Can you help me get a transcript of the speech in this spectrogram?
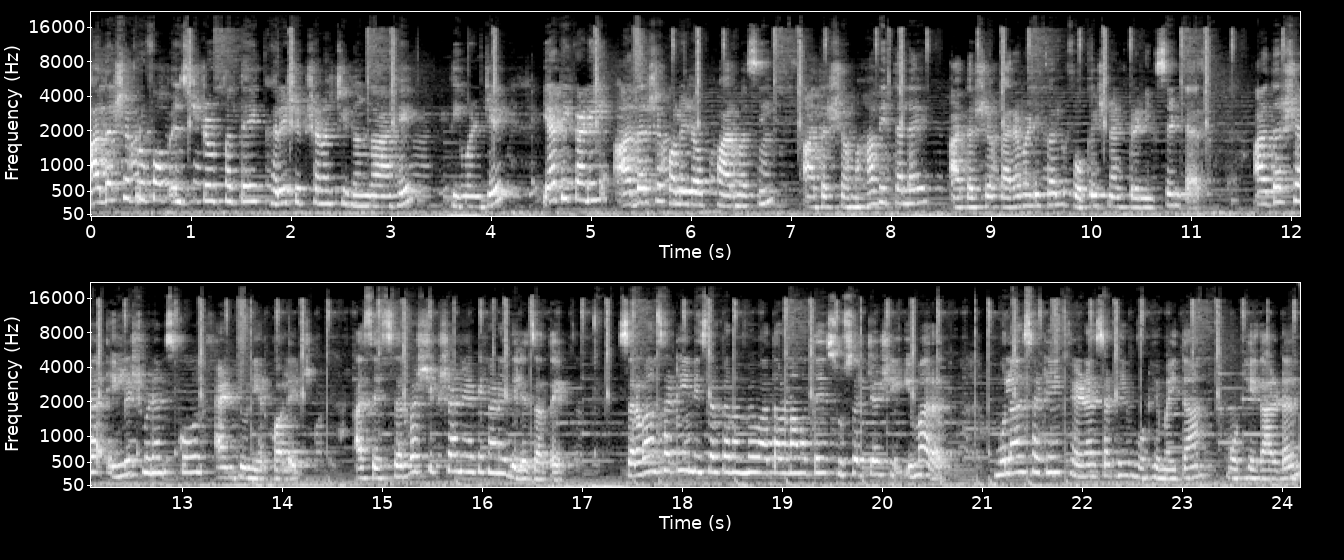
आदर्श ग्रुप ऑफ इन्स्टिट्यूटमध्ये खरी शिक्षणाची गंगा आहे ती म्हणजे या ठिकाणी Adarsh college of pharmacy Adarsh महाविद्यालय Adarsh paramedical vocational training center Adarsh English medium school and junior college असे सर्व शिक्षण या ठिकाणी दिले जाते. सर्वांसाठी निसर्गरम्य वातावरणामध्ये सुसज्ज अशी इमारत मुलांसाठी खेळण्यासाठी मोठे मैदान मोठे गार्डन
